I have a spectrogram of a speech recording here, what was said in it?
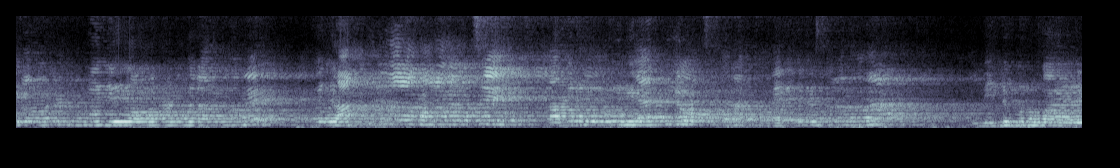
চকলেট মুড়ি দিয়ে কাপড়ের মধ্যে রাখতে হবে। ওই যারা মারা যাচ্ছে, তাদের ওই একই অবস্থা রাখতে হবে। একই অবস্থা রাখতে হবে না? ভিন্ন কোনো বাইরে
